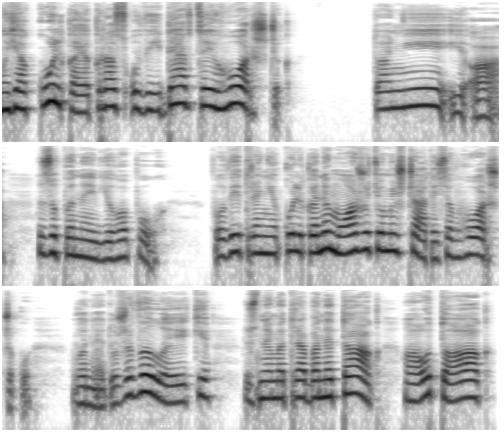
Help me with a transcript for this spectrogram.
моя кулька якраз увійде в цей горщик. Та ні, Іа, зупинив його пух. Повітряні кульки не можуть уміщатися в горщику. Вони дуже великі, з ними треба не так, а отак.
